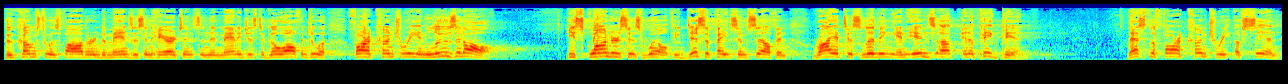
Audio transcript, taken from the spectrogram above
who comes to his father and demands his inheritance and then manages to go off into a far country and lose it all. He squanders his wealth, he dissipates himself in riotous living and ends up in a pig pen. That's the far country of sin.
